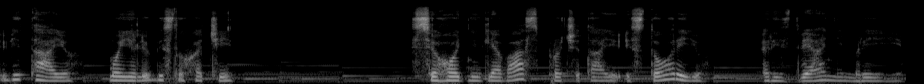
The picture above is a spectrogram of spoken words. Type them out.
Вітаю, мої любі слухачі! Сьогодні для вас прочитаю історію Різдвяні мрії.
